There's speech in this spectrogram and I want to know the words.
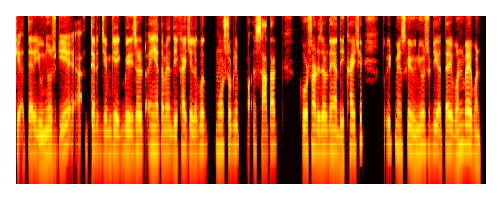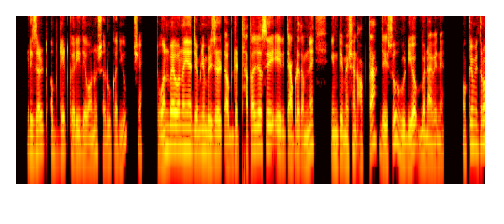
કે અત્યારે યુનિવર્સિટીએ અત્યારે જેમ કે એક બે રિઝલ્ટ અહીંયા તમે દેખાય છે, લગભગ મોસ્ટ ઓફલી સાત આઠ કોર્સના રિઝલ્ટ અહીંયા દેખાય છે. તો ઇટ મીન્સ કે યુનિવર્સિટી અત્યારે one by one result update કરી દેવાનું શરૂ કર્યું છે. તો વન બાય વન અહીંયા જેમ જેમ રિઝલ્ટ અપડેટ થતા જશે, એ રીતે આપણે તમને ઇન્ટિમેશન આપતા જઈશું વીડિયો બનાવીને. ઓકે મિત્રો?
